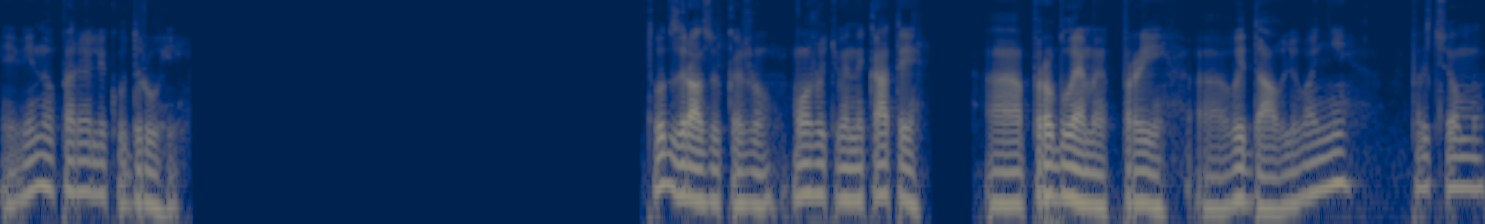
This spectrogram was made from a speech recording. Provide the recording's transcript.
І він у переліку другий. Тут зразу кажу, можуть виникати а, проблеми при а, видавлюванні при цьому.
